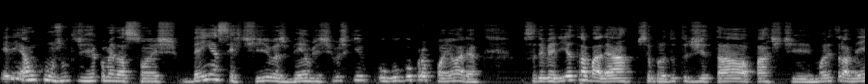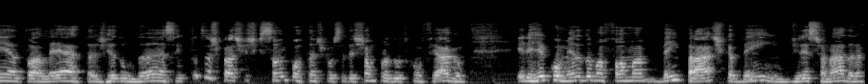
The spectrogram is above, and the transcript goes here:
Ele é um conjunto de recomendações bem assertivas, bem objetivas que o Google propõe. Olha, você deveria trabalhar seu produto digital, a parte de monitoramento, alertas, redundância, todas as práticas que são importantes para você deixar um produto confiável, ele recomenda de uma forma bem prática, bem direcionada, né,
